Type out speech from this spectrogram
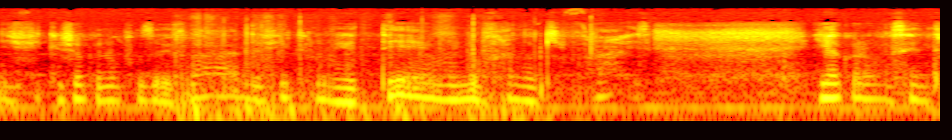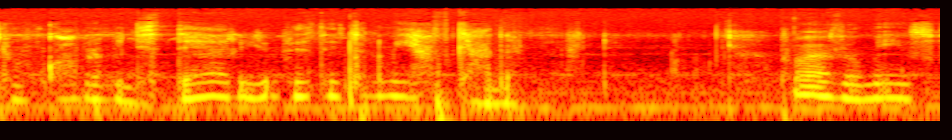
de fica jogando pros dois lados, fica no meio termo e não fala o que faz. E agora você entra um cobra ministério e o presidente tá numa enrascada. Provavelmente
